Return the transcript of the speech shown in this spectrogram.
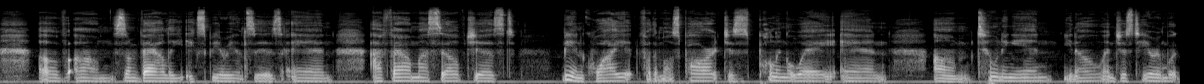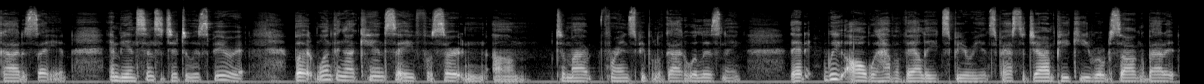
of um, some valley experiences, and I found myself just being quiet for the most part, just pulling away and um, tuning in, you know, and just hearing what God is saying and being sensitive to His Spirit. But one thing I can say for certain um, to my friends, people of God who are listening, that we all will have a valley experience. Pastor John P. Kee wrote a song about it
